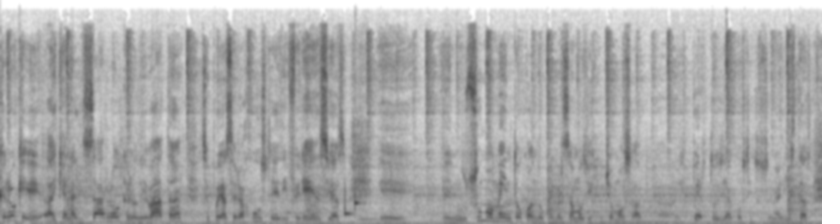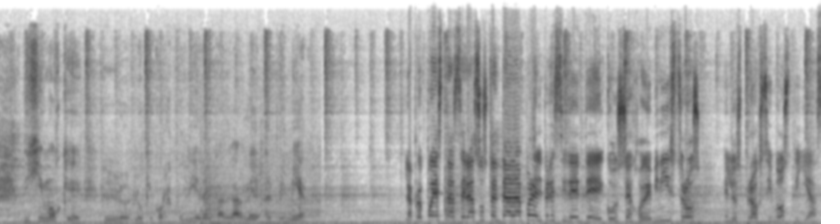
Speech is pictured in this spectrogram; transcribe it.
Creo que hay que analizarlo, que lo debatan, se puede hacer ajustes, diferencias. Eh, en su momento, cuando conversamos y escuchamos a, expertos ya constitucionalistas, dijimos que lo, lo que correspondía era encargarle al Premier. La propuesta será sustentada por el presidente del Consejo de Ministros en los próximos días.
